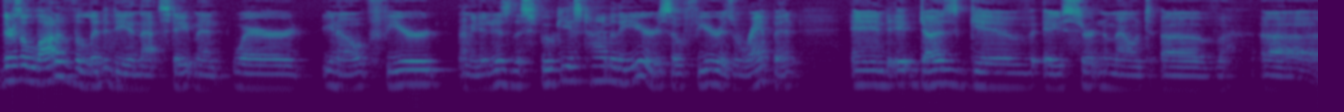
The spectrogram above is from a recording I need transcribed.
there's a lot of validity in that statement where, you know, fear, I mean, it is the spookiest time of the year, so fear is rampant, and it does give a certain amount of uh,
